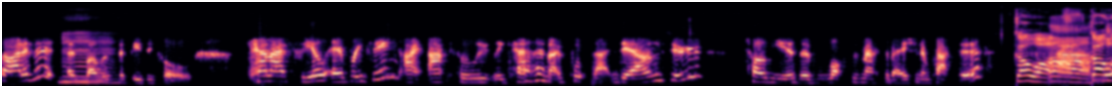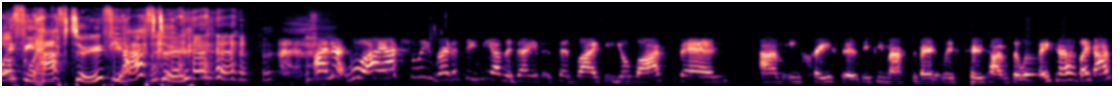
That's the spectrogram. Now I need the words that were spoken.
side of it as well as the physical. Can I feel everything? I absolutely can. And I put that down to 12 years of lots of masturbation and practice. Go on. Ah, Go well, off. if you Queen. have to, if you have to. I know. Well, I actually read a thing the other day that said, like, your lifespan um, increases if you masturbate at least two times a week. And I was like, I'm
